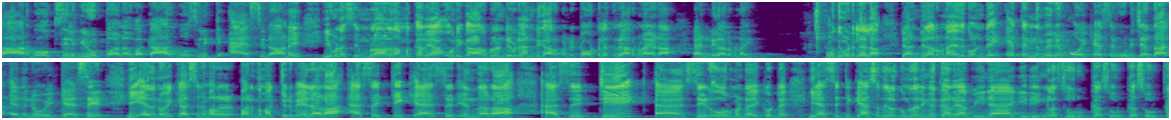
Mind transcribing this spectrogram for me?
കാർബോക്സിൽ ഗ്രൂപ്പാണ് അഥവാ കാർബോസിലിക് ആസിഡ് ആണ്. ഇവിടെ സിമ്പിൾ ആണ് നമുക്കറിയാം. ഒരു കാർബൺ ഉണ്ട് ഇവിടെ രണ്ട് കാർബൺ ഉണ്ട്. ടോട്ടൽ എത്ര കാർബൺ ആയടാ? രണ്ട് കാർബൺ ആയി. ബുദ്ധിമുട്ടില്ലല്ലോ. രണ്ട് കാർബൺ ആയതുകൊണ്ട് എത്തനും വരും. ഓയിക് ആസിഡ് കൂട്ടിച്ചേർത്താൽ എഥനോയിക് ആസിഡ് ഈ എഥനോയിക് ആസിഡ് പറയുന്ന മറ്റൊരു പേരാടാ. അസറ്റിക് ആസിഡ് എന്താടാ? അസറ്റിക് ആസിഡ് ഓർമ്മ ഉണ്ടായിക്കോട്ടെ. ഈ അസറ്റിക് ആസിഡ് കേൾക്കുമ്പോൾ തന്നെ നിങ്ങൾക്ക് അറിയാം വിനാഗിരി. നിങ്ങളെ സുർക്ക സുർക്ക സുർക്ക.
